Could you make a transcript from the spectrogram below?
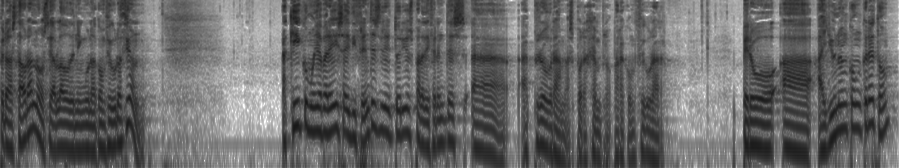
pero hasta ahora no os he hablado de ninguna configuración. Aquí, como ya veréis, hay diferentes directorios para diferentes ah, ah, programas, por ejemplo, para configurar. Pero ah, hay uno en concreto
